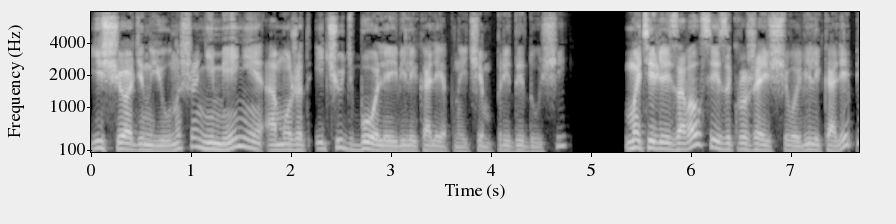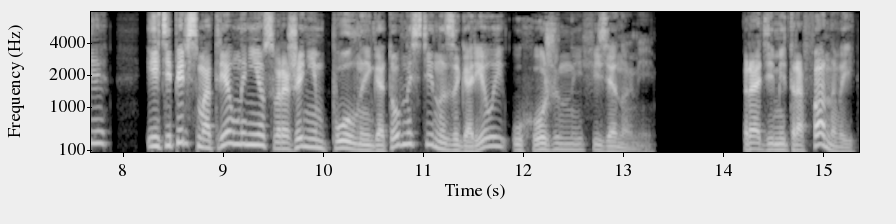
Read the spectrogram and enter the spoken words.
Еще один юноша, не менее, а может и чуть более великолепный, чем предыдущий, материализовался из окружающего великолепия и теперь смотрел на нее с выражением полной готовности на загорелой, ухоженной физиономии. Ради Митрофановой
